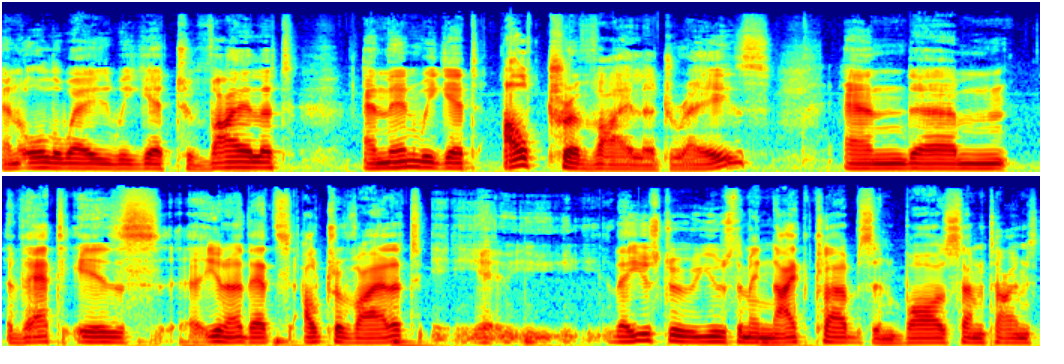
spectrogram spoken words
and all the way we get to violet, and then we get ultraviolet rays, and um, that is, uh, you know, that's ultraviolet. They used to use them in nightclubs and bars sometimes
